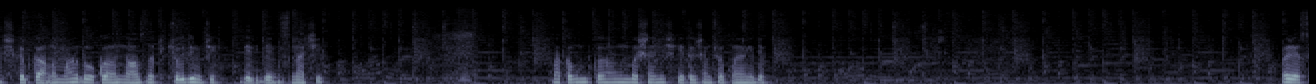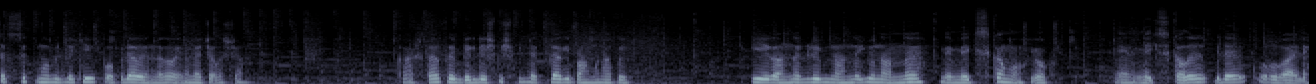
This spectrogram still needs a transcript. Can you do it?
başka bir kanalım vardı. O kanalın ağzına tükürdüğüm için dedi beğenisini açayım. Bakalım bu kanalın başına ne iş getireceğim çok merak ediyorum. Öyle sık sık mobildeki popüler oyunları oynamaya çalışacağım. Karşı tarafı Birleşmiş Milletler gibi amına koyayım. İranlı, Lübnanlı, Yunanlı, ne Meksika mı? Yok. Yani Meksikalı bir de Uruguaylı.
